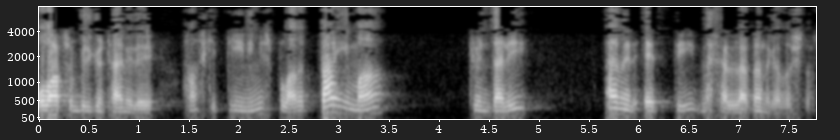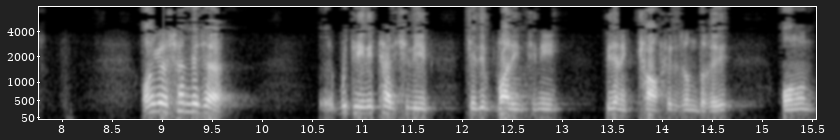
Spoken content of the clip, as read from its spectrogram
onlar üçün bir gün təyin eləyik. Hansı ki, dinimiz bunları daima gündəlik əmr etdiyi məsələlərdən qardaşlar. Ona görə sən necə e, bu dini tərk edib, gedib Valentini bir dənə kafir zındığı onun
